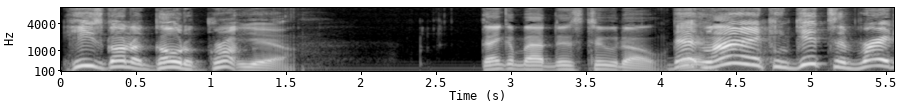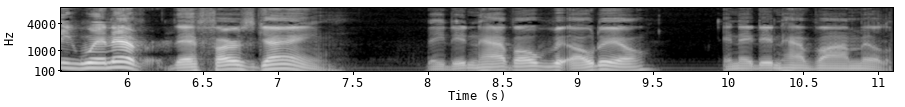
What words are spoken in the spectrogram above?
he's gonna go to Gronk. Yeah. Think about this too, though. That line can get to Brady whenever. that first game, they didn't have Od- Odell and they didn't have Von Miller.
